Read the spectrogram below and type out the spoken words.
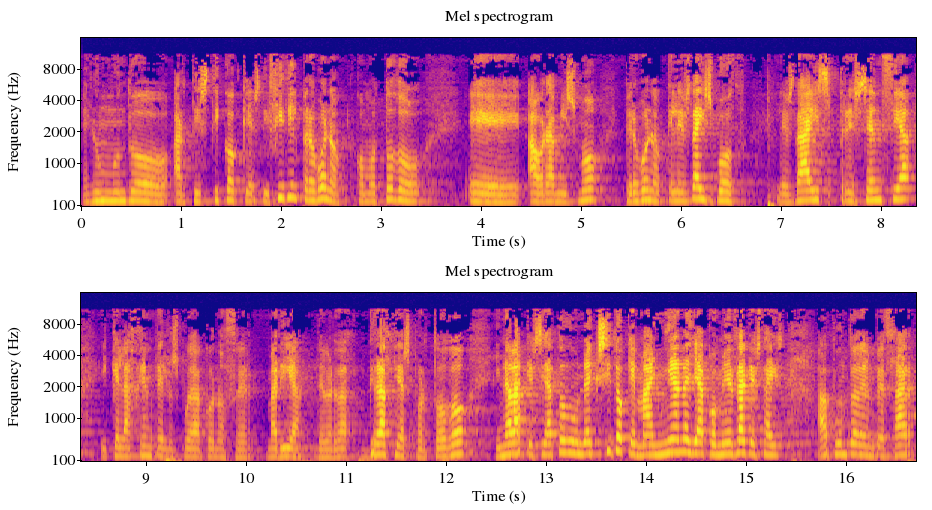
en un mundo artístico que es difícil, pero bueno, como todo eh, ahora mismo, pero bueno, que les dais voz, les dais presencia y que la gente los pueda conocer. María, de verdad, gracias por todo y nada, que sea todo un éxito, que mañana ya comienza, que estáis a punto de empezar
